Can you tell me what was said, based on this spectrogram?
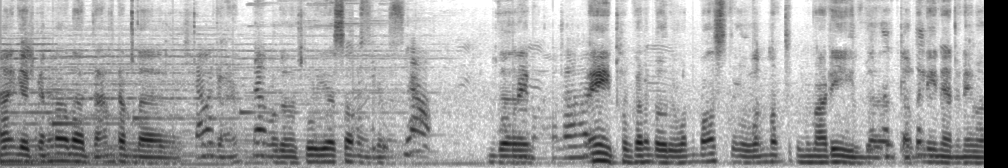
நான் இங்கே கனடாவில் பிராம்டனில் இருக்கேன். ஒரு டூ இயர்ஸாக நான் இங்கே இந்த மே இப்போ கடந்த ஒரு ஒன் மாதத்துக்கு ஒன் மந்த்துக்கு முன்னாடி இந்த தமிழின நினைவு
